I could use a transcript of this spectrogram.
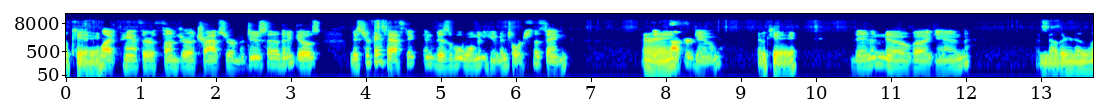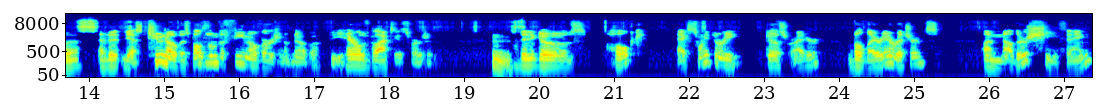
Okay. Black Panther, Thundra, Trapster, Medusa. Then it goes Mr. Fantastic, Invisible Woman, Human Torch, The Thing. All then right. Doctor Doom. Okay. Then Nova again. Another Nova. And then, yes, two Novas, both of them the female version of Nova, the Herald of Galactus version. Hmm. Then it goes Hulk, X23, Ghost Rider, Valeria Richards, another She Thing,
